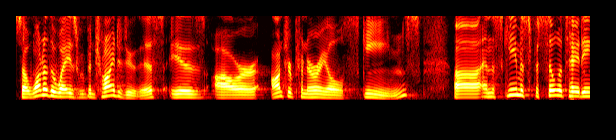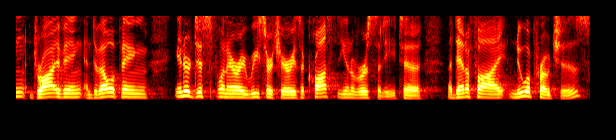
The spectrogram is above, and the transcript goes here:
So one of the ways we've been trying to do this is our entrepreneurial schemes uh, and the scheme is facilitating, driving, and developing interdisciplinary research areas across the university to identify new approaches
